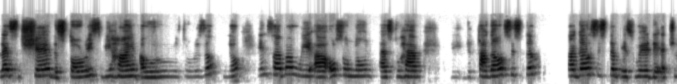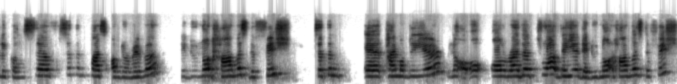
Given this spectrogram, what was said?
let's share the stories behind our rural tourism. You know, in Sabah, we are also known as to have the, the Tagal system. Tagal system is where they actually conserve certain parts of the river. They do not harvest the fish certain uh, time of the year, you know, or, or rather throughout the year, they do not harvest the fish,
